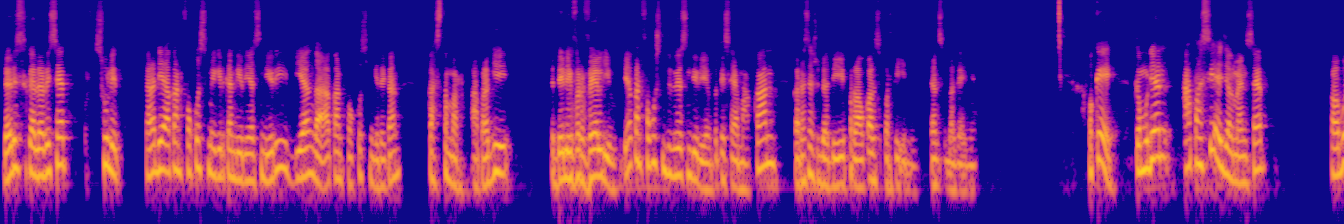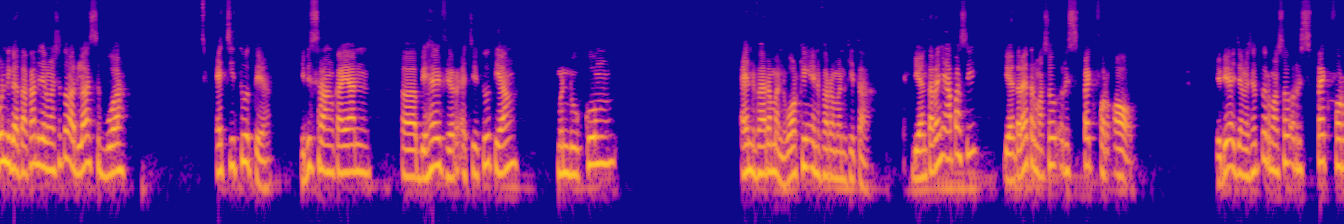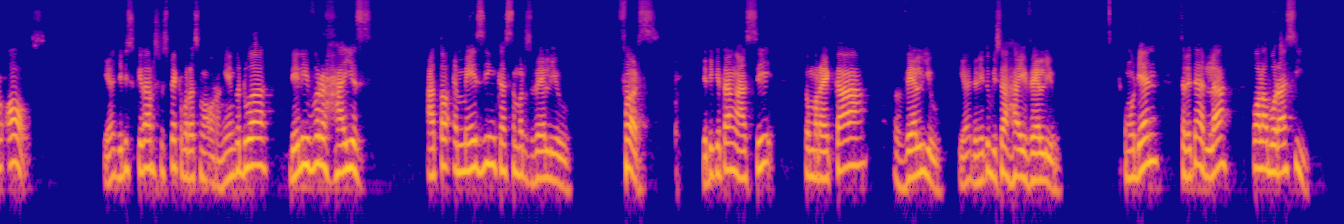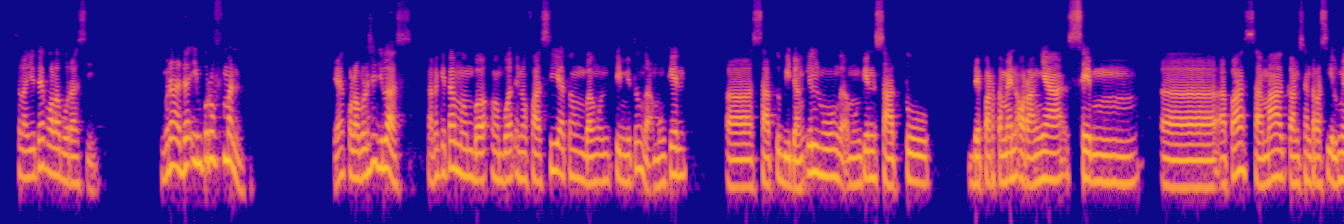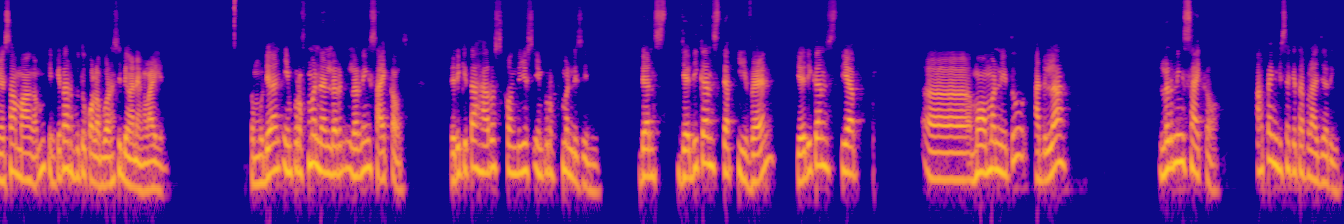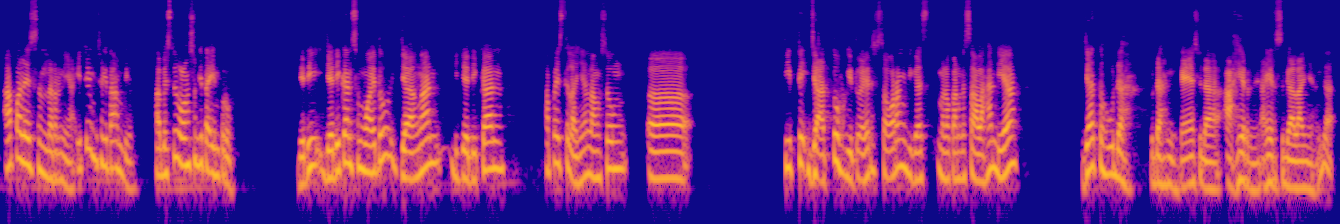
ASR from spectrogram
dari sekadar riset sulit. Karena dia akan fokus memikirkan dirinya sendiri, dia nggak akan fokus memikirkan customer. Apalagi deliver value. Dia akan fokus ke dirinya sendiri. Yang penting saya makan, karena saya sudah diperlakukan seperti ini, dan sebagainya. Oke, kemudian apa sih agile mindset? Walaupun dikatakan agile mindset itu adalah sebuah attitude ya. Jadi serangkaian uh, behavior, attitude yang mendukung environment, working environment kita. Di antaranya apa sih? Di antaranya termasuk respect for all. Jadi ajaran itu termasuk respect for all. Ya, jadi kita harus respect kepada semua orang. Yang kedua, deliver highest atau amazing customers value first. Jadi kita ngasih ke mereka value ya dan itu bisa high value. Kemudian selanjutnya adalah kolaborasi. Selanjutnya kolaborasi. Kemudian ada improvement. Ya, kolaborasi jelas karena kita membuat inovasi atau membangun tim itu nggak mungkin uh, satu bidang ilmu, nggak mungkin satu departemen orangnya same uh, apa sama konsentrasi ilmunya sama, nggak mungkin. Kita harus butuh kolaborasi dengan yang lain. Kemudian improvement dan learning cycles. Jadi kita harus continuous improvement di sini. Dan jadikan setiap event, jadikan setiap uh, momen itu adalah learning cycle. Apa yang bisa kita pelajari? Apa lesson learn-nya? Itu yang bisa kita ambil. Habis itu langsung kita improve. Jadi jadikan semua itu jangan dijadikan apa istilahnya langsung uh, titik jatuh gitu. Akhirnya seseorang jika melakukan kesalahan dia jatuh udah udah nih kayaknya sudah akhir nih, akhir segalanya. Enggak.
